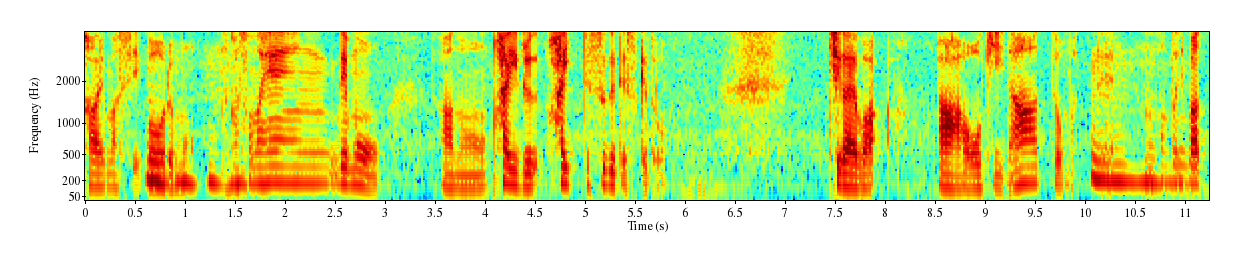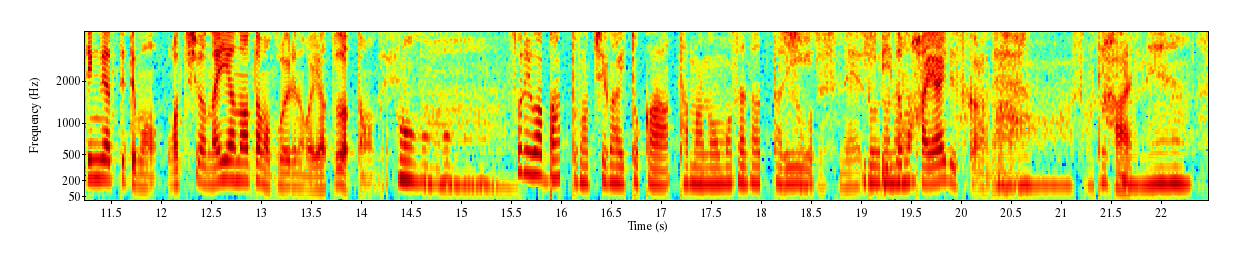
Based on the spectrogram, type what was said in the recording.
変わりますしボールも、なんかその辺でもうあの入る入ってすぐですけど違いはああ大きいなって思って、もう本当にバッティングやってても私は内野の頭を越えるのがやっとだったので。それはバットの違いとか球の重さだったりそうですね。スピードも速いですからね。あそうですよね、はい「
